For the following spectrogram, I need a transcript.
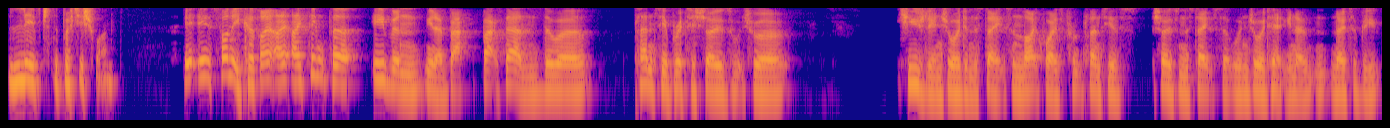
lived the British one. It's funny because I, I think that even you know back back then there were plenty of British shows which were hugely enjoyed in the States, and likewise, plenty of shows in the States that were enjoyed here, you know, notably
